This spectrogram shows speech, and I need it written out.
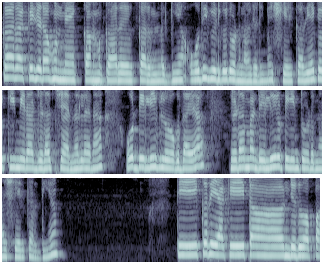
ਘਰ ਆ ਕੇ ਜਿਹੜਾ ਹੁਣ ਮੈਂ ਕੰਮ ਕਾਰ ਕਰਨ ਲੱਗੀ ਹਾਂ, ਉਹਦੀ ਵੀਡੀਓ ਤੁਹਾਡੇ ਨਾਲ ਜਿਹੜੀ ਮੈਂ ਸ਼ੇਅਰ ਕਰ ਰਹੀ ਹਾਂ, ਕਿਉਂਕਿ ਮੇਰਾ ਜਿਹੜਾ ਚੈਨਲ ਹੈ ਨਾ, ਉਹ ਡੇਲੀ ਵਲੋਗ ਦਾ ਆ, ਜਿਹੜਾ ਮੈਂ ਡੇਲੀ ਰੂਟੀਨ ਤੁਹਾਡੇ ਨਾਲ ਸ਼ੇਅਰ ਕਰਦੀ ਹਾਂ। ਅਤੇ ਘਰ ਆ ਕੇ ਤਾਂ ਜਦੋਂ ਆਪਾਂ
